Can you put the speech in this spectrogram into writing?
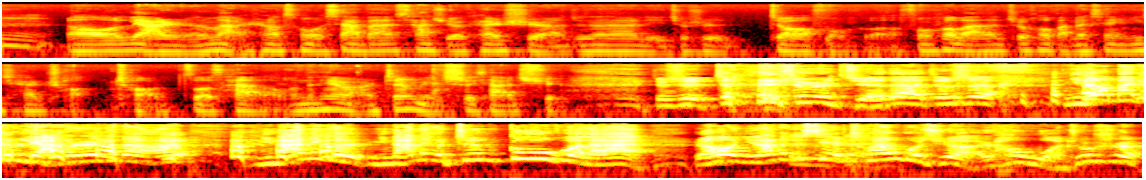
嗯然后俩人晚上从我下班下学开始啊，就在那里就是叫我缝合，缝合完了之后把那线一拆炒炒做菜了。我那天晚上真没吃下去，就是真的就是觉得就是你知道吗？就是两个人的啊，你拿那个你拿那个针勾过来，然后你拿那个线对对对穿过去，然后我就是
